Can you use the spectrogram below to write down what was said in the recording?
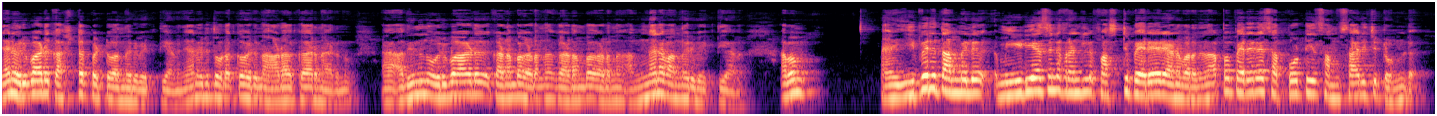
ഞാൻ ഒരുപാട് കഷ്ടപ്പെട്ട് വന്ന ഒരു വ്യക്തിയാണ്. ഞാനൊരു തുടക്കം ഒരു നാടകക്കാരനായിരുന്നു. അതിൽ നിന്ന് ഒരുപാട് കടമ്പ കടന്ന് കടമ്പ കടന്ന് അങ്ങനെ വന്ന ഒരു വ്യക്തിയാണ്. അപ്പം ഇവർ തമ്മിൽ മീഡിയാസിന്റെ ഫ്രണ്ടിൽ ഫസ്റ്റ് പെരേരയാണ് പറഞ്ഞത്. അപ്പൊ പെരേരെ സപ്പോർട്ട് ചെയ്ത് സംസാരിച്ചിട്ടുണ്ട്.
